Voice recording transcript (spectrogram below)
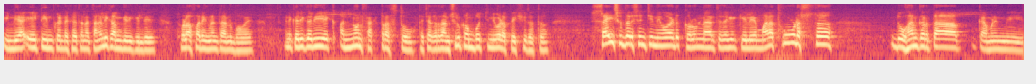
इंडिया ए टीमकडनं खेळताना चांगली कामगिरी केली आहे. थोडाफार इंग्लंडचा अनुभव आहे. आणि कधीकधी एक अननोन फॅक्टर असतो. त्याच्याकरता अंशुल कंबोजची निवड अपेक्षित होतं. साई सुदर्शनची निवड करुण नायरच्या जागी केली आहे. मला थोडंसं दोघांकरता काय म्हणेन मी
